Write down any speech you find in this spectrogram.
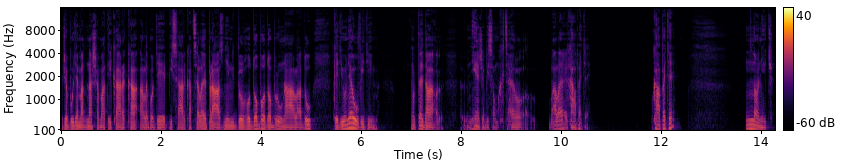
že bude mať naša matikárka alebo dejepisárka celé prázdniny dlhodobo dobrú náladu, keď ju neuvidím. Teda, nie, že by som chcel, ale chápete. Chápete? No nič.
